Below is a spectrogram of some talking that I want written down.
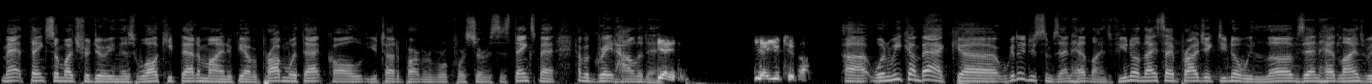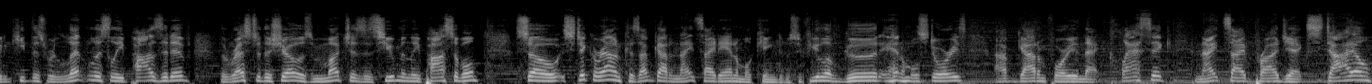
Matt, thanks so much for doing this. Well, keep that in mind. If you have a problem with that, call Utah Department of Workforce Services. Thanks, Matt. Have a great holiday. Yeah. Yeah, you too, pal. Uh, when we come back, uh, we're going to do some Zen headlines. If you know Nightside Project, you know we love Zen headlines. We're going to keep this relentlessly positive the rest of the show as much as is humanly possible. So stick around because I've got a Nightside Animal Kingdom. So if you love good animal stories, I've got them for you in that classic Nightside Project style.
